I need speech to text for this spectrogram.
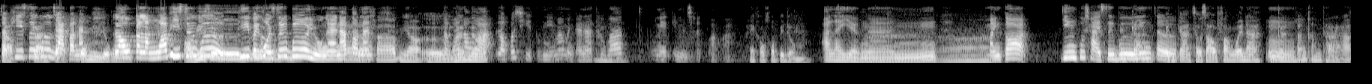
แต่พี่ซื่อบื้อจักันตอนนั้ต้นองมียกว้น เรากำลังว่าพี่ซื่ออ๋อพี่บื้ซื่ออบื้อ พี่เป็นคนซื่อบื้ออยู่ไงนะ ตอนนั้น ได้แล้วครับเนี่ยเหรอเออแต่ว่าเนิเราร์อะดเราก็ฉีดตรงนี้มาเหมือนกันนะเธอว่าตรงนี้กลิ่นมันชัดกว่าวะๆ ให้เขาเข้าไปดม อะไรอย่างนั้นอ่ามันก็ยิ่งผู้ชายซื่อเป็นบื้อการยิ่งเจอ เป็นการสาวๆฟังไว้นะ เป็นการอืมตั้งคำถาม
